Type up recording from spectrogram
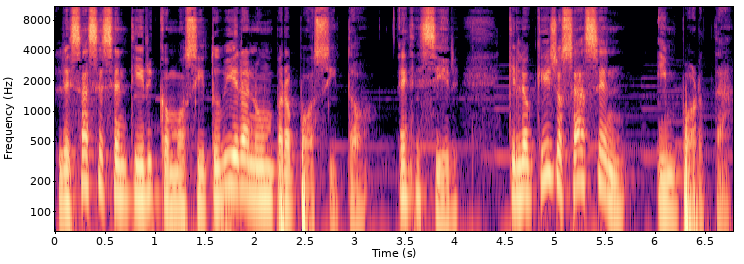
les hace sentir como si tuvieran un propósito, es decir, que lo que ellos hacen importa.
